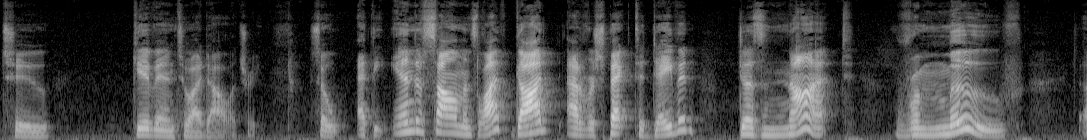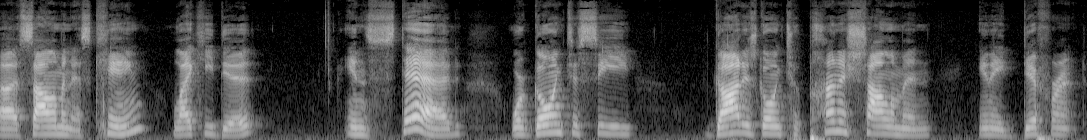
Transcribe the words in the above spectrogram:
to give in to idolatry. So at the end of Solomon's life, God, out of respect to David, does not remove uh, Solomon as king like he did Instead, we're going to see God is going to punish Solomon in a different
